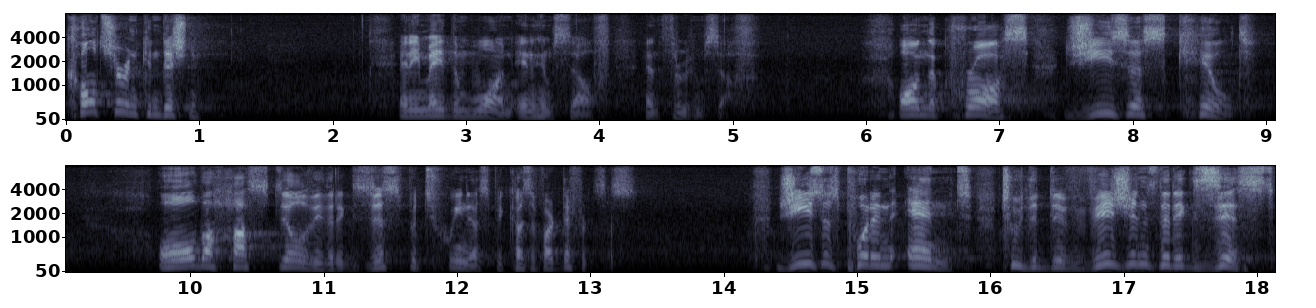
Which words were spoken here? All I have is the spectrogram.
culture, and conditioning, and he made them one in himself and through himself. On the cross, Jesus killed all the hostility that exists between us because of our differences. Jesus put an end to the divisions that exist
